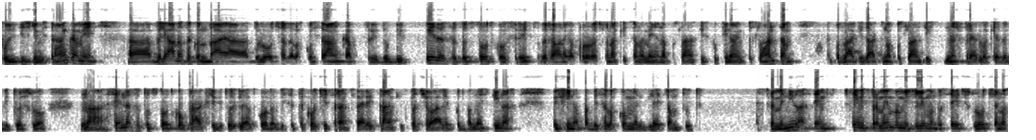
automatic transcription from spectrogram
političnimi strankami. Veljavna zakonodaja določa, da lahko stranka pridobi 50 odstotkov sredstev državnega proračuna, ki so namenjena poslanskim skupinam in poslancem. Na podlagi zakona o poslancih naš predlog je, da bi to šlo na 70 odstotkov, v praksi bi to izgledalo tako, da bi se takoči transferi stranki splačevali po 12. Višina pa bi se lahko med letom tudi spremenila. S, tem, s temi spremembami želimo doseči ločeno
